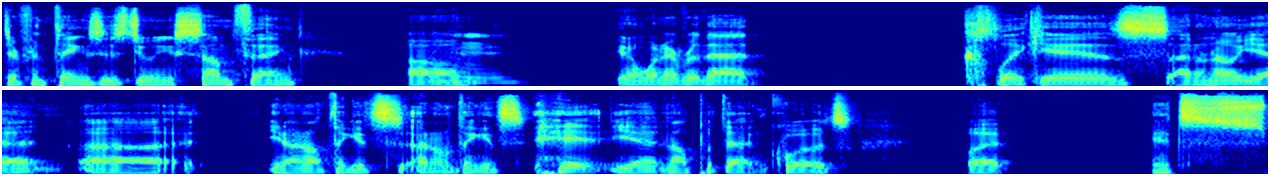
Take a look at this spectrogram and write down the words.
different things is doing something. Um Mhm. You know whatever that click is i don't know yet uh you know i don't think it's i don't think it's hit yet and i'll put that in quotes but it's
